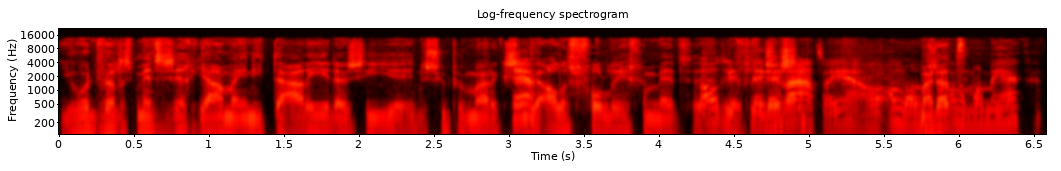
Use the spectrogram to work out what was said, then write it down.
Je hoort wel eens mensen zeggen... ja, maar in Italië, daar zie je in de supermarkt... Ja. zie je alles vol liggen met Al die met flessen, flessen. water, ja. Allemaal, Maar dat- allemaal merken.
